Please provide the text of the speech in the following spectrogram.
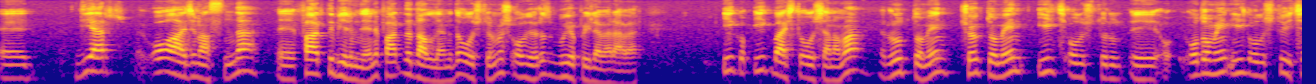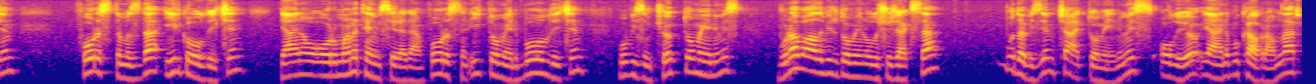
e, diğer o ağacın aslında e, farklı birimlerini, farklı dallarını da oluşturmuş oluyoruz bu yapıyla beraber. İlk, ilk başta oluşan ama root domain, kök domain ilk oluşturul e, o, domain ilk oluştuğu için forest'ımızda ilk olduğu için yani o ormanı temsil eden forest'ın ilk domaini bu olduğu için bu bizim kök domainimiz. Buna bağlı bir domain oluşacaksa bu da bizim child domainimiz oluyor. Yani bu kavramlar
